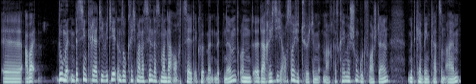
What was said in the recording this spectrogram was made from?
Äh, aber du, mit ein bisschen Kreativität und so kriegt man das hin, dass man da auch Zeltequipment mitnimmt und äh, da richtig auch solche Türchen mitmacht. Das kann ich mir schon gut vorstellen, mit Campingplatz und allem.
